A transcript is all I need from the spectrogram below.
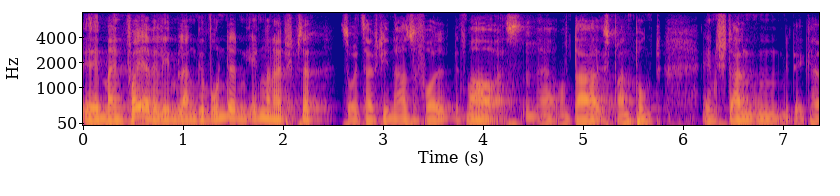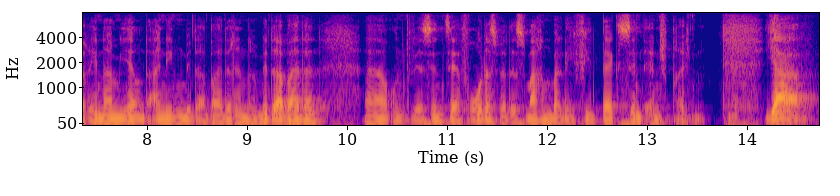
äh, mein Feuerwehrleben lang gewundert und irgendwann habe ich gesagt, so, jetzt habe ich die Nase voll, jetzt machen wir was. Mhm. Ja, und da ist Brandpunkt entstanden mit der Carina, mir und einigen Mitarbeiterinnen und Mitarbeitern. Äh, und wir sind sehr froh, dass wir das machen, weil die Feedbacks sind entsprechend. Ja,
